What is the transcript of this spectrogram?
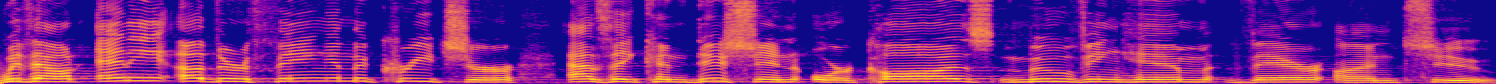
without any other thing in the creature as a condition or cause moving him thereunto.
